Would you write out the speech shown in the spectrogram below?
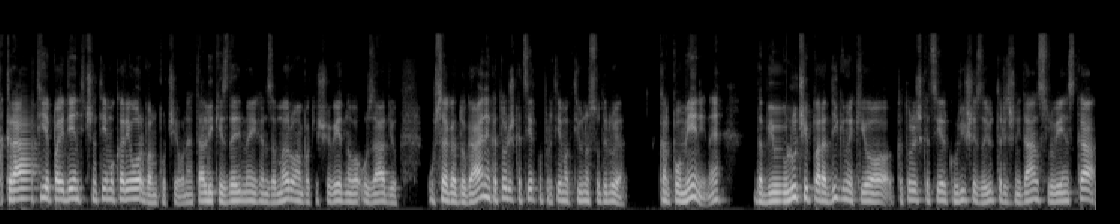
Hkrati je pa identična temu, kar je Orban počel. Ne. Ta lik je zdaj mehen zamrl, ampak je še vedno v ozadju vsega dogajanja in katoliška crkva pri tem aktivno sodeluje. Kar pomeni, ne, da bi v luči paradigme, ki jo katoliška crkva riše za jutrišnji dan, slovenska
